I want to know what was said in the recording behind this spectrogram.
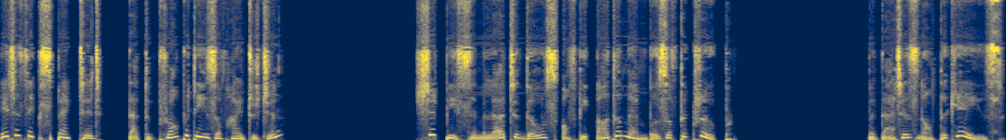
it is expected that the properties of hydrogen should be similar to those of the other members of the group. But that is not the case.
